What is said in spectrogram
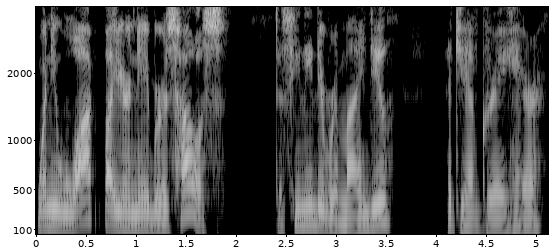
When you walk by your neighbor's house, does he need to remind you that you have gray hair?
